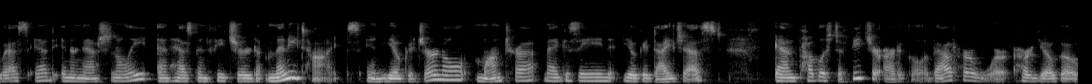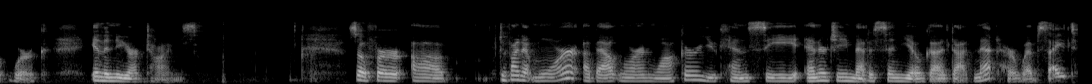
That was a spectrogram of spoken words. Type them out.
US and internationally and has been featured many times in Yoga Journal, Mantra Magazine, Yoga Digest, and published a feature article about her work, her yoga work in the New York Times. So for uh, to find out more about Lauren Walker, you can see energymedicineyoga.net, her website.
